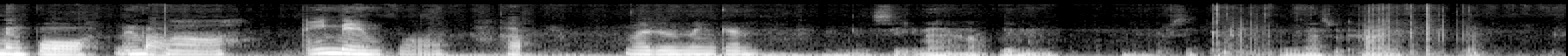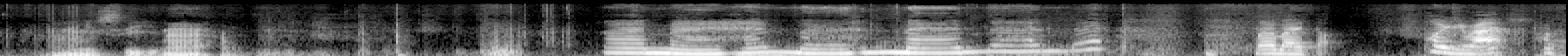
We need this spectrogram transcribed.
แมงปอหแมรืองเปล่าปออันนี้แมงปอครับ มาดูแมงกันมีสีหน้าเนาะเล่มนี้ดู สินี่หน้าสุดท้าย มันมีสีหน้าครับฮัมมาฮัมมาฮัมมาฮัมมาบายบายต่อพ่ออยู่ไหมพ่อไป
